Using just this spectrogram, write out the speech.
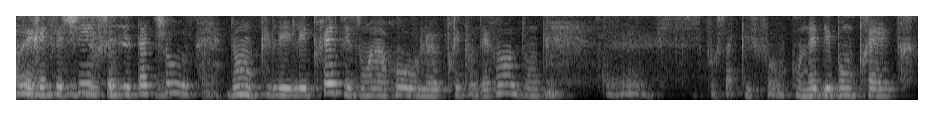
nous oui, fait réfléchir sur des tas de choses. Donc les, les prêtres, ils ont un rôle prépondérant. Donc euh, pour ça qu'il faut qu'on ait des bons prêtres.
